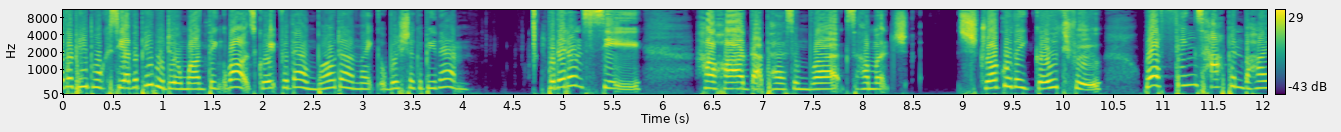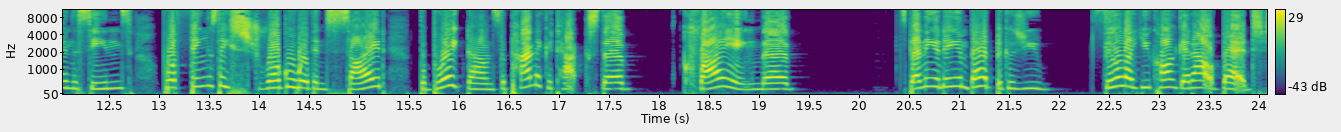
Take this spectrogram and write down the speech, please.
Other people see other people doing well and think, wow, it's great for them. Well done. Like, I wish I could be them. But they don't see how hard that person works, how much struggle they go through, what things happen behind the scenes, what things they struggle with inside, the breakdowns, the panic attacks, the crying, the spending a day in bed because you feel like you can't get out of bed.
